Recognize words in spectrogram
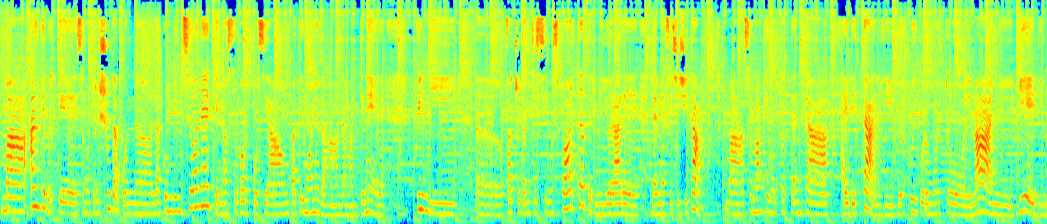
ma anche perché sono cresciuta con eh, la convinzione che il nostro corpo sia un patrimonio da, da mantenere. Quindi eh, faccio tantissimo sport per migliorare la mia fisicità, ma sono anche molto attenta ai dettagli, per cui curo molto le mani, i piedi,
